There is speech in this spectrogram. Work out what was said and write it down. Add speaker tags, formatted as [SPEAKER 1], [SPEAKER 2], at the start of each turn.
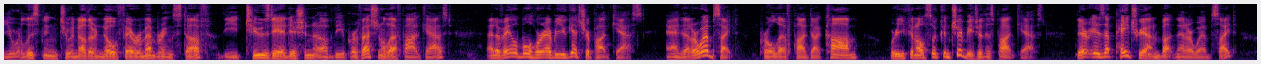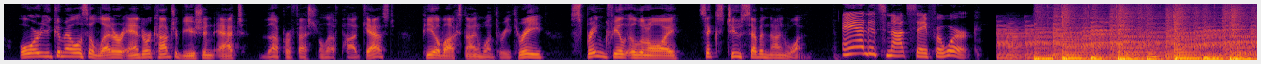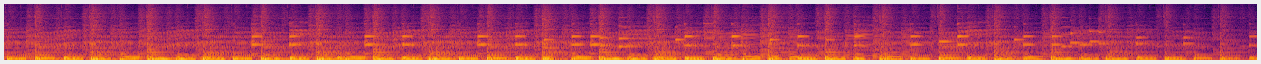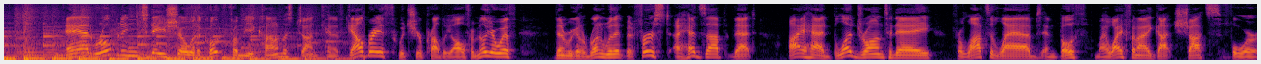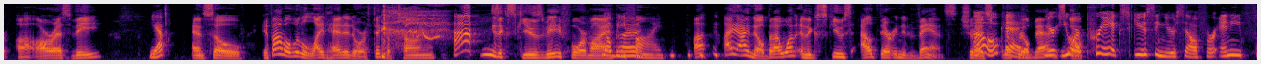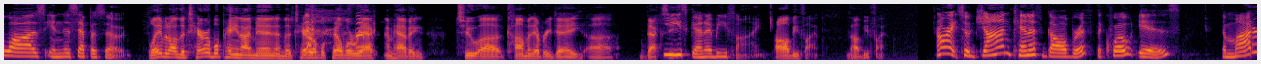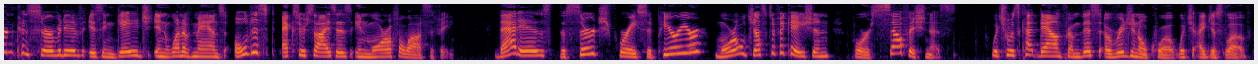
[SPEAKER 1] You are listening to another No Fair Remembering Stuff, the Tuesday edition of the Professional Left Podcast, and available wherever you get your podcasts and at our website, proleftpod.com, where you can also contribute to this podcast. There is a Patreon button at our website, or you can mail us a letter and or contribution at the Professional Left Podcast, P.O. Box 9133, Springfield, Illinois 62791.
[SPEAKER 2] And it's not safe for work.
[SPEAKER 1] And we're opening today's show with a quote from the economist John Kenneth Galbraith, which you're probably all familiar with. Then we're going to run with it. But first, a heads up that I had blood drawn today for lots of labs, and both my wife and I got shots for uh, RSV.
[SPEAKER 2] Yep.
[SPEAKER 1] And so if I'm a little lightheaded or thick of tongue, please excuse me for my.
[SPEAKER 2] You'll be
[SPEAKER 1] uh,
[SPEAKER 2] fine.
[SPEAKER 1] uh, I, I know, but I want an excuse out there in advance. Should I
[SPEAKER 2] Oh,
[SPEAKER 1] slip
[SPEAKER 2] okay.
[SPEAKER 1] real bad?
[SPEAKER 2] You're, you
[SPEAKER 1] So
[SPEAKER 2] are pre-excusing yourself for any flaws in this episode.
[SPEAKER 1] blame it on the terrible pain I'm in and the terrible, terrible reaction I'm having to uh, common everyday uh, vaccine.
[SPEAKER 2] He's gonna be fine.
[SPEAKER 1] I'll be fine. I'll be fine.
[SPEAKER 2] All right. So John Kenneth Galbraith. The quote is. The modern conservative is engaged in one of man's oldest exercises in moral philosophy. That is the search for a superior moral justification for selfishness, which was cut down from this original quote, which I just love.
